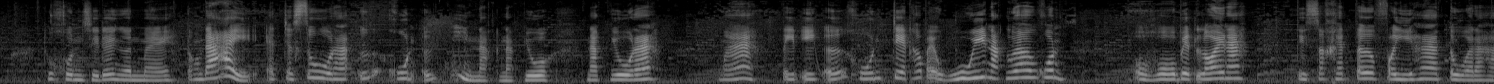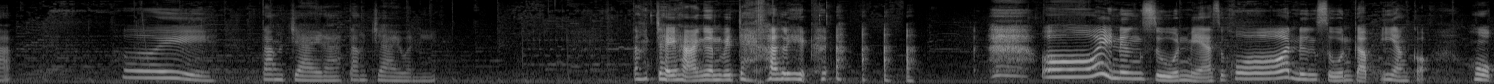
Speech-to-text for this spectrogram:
ๆทุกคนสิได้เงินไหม ต้องได้ แอดจะสู้นะเออคูณเออหนักหนักอยู่หนักอยู่นะ มา ติดอีกเออคูณเจ็ดเข้าไปหุยหนักด้วยนะทุกคน โอ้โห เบ็ดร้อยนะ ติดสแคตเตอร์ฟรีห้าตัวนะคะ เฮ้ย ตั้งใจนะ ตั้งใจวันนี้ ตั้งใจหาเงินไปจ่ายค่าเลขโอ้ยหนึ่งศูนย์แหมสุโคนหนึ่งศูนย์กับอียังก็หก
